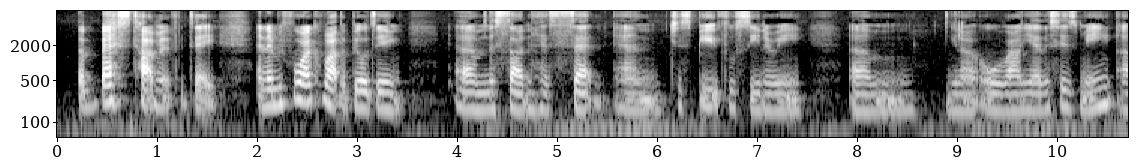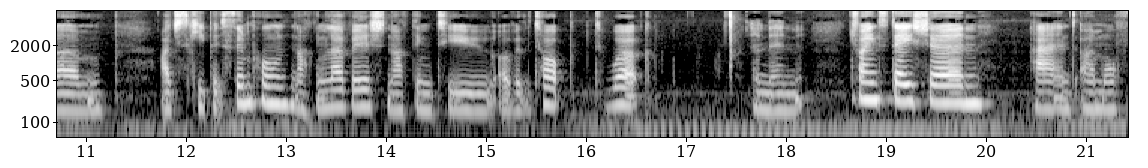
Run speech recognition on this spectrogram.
the best time of the day. And then before I come out the building, um, the sun has set and just beautiful scenery. Um, you know, all around. Yeah, this is me. Um, I just keep it simple, nothing lavish, nothing too over the top to work. And then train station, and I'm off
